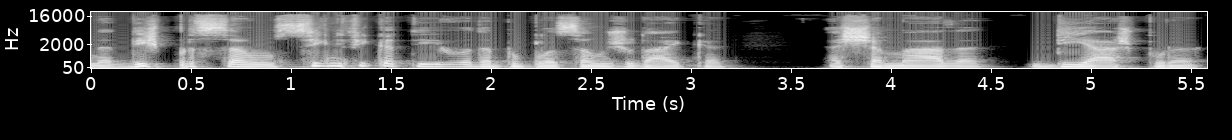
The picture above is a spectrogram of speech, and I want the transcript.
na dispersão significativa da população judaica a chamada diáspora,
